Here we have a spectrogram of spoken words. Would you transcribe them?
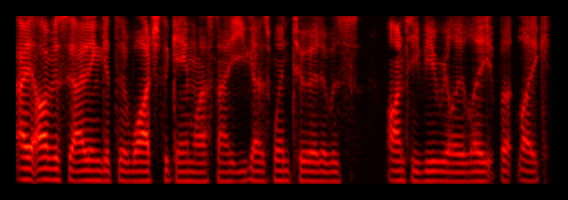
I obviously I didn't get to watch the game last night. You guys went to it. It was on TV really late, but like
